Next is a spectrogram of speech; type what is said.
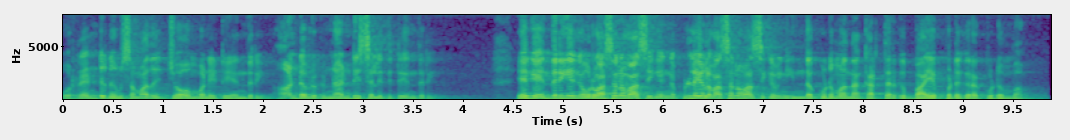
ஒரு ரெண்டு நிமிஷமாவது ஜோம் பண்ணிட்டு எந்திரி. ஆண்டவருக்கு நன்றி செலுத்திட்டு எந்திரி. எங்க எந்திரிங்க ஒரு வசனம் வாசிங்க. எங்க பிள்ளைகளை வசனம் வாசிக்கவங்க இந்த குடும்பம் தான் கர்த்தருக்கு பயப்படுகிற குடும்பம்.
